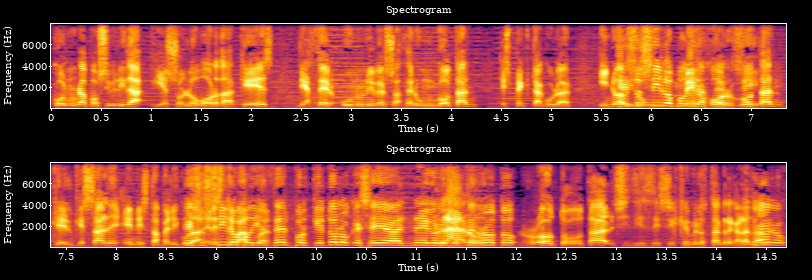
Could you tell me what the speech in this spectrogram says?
con una posibilidad, y eso lo borda, que es de hacer un universo, hacer un Gotham espectacular. Y no ha Eso habido sí un lo podía mejor hacer, sí. Gotham que el que sale en esta película, Eso en sí este lo Batman. podía hacer porque todo lo que sea en negro y que esté roto. roto, tal. Si dices, si es que me lo están regalando. Claro.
